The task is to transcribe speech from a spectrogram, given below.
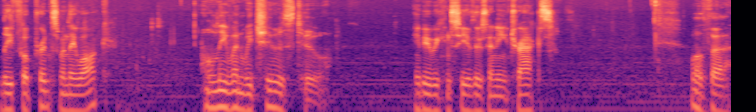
leave footprints when they walk? Only when we choose to. Maybe we can see if there's any tracks." Well, the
